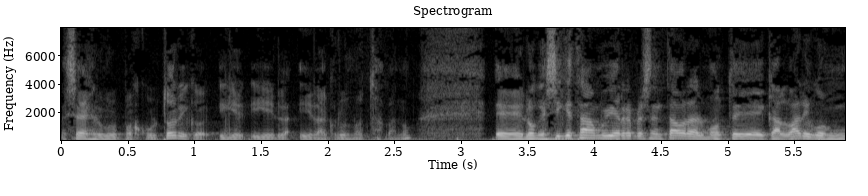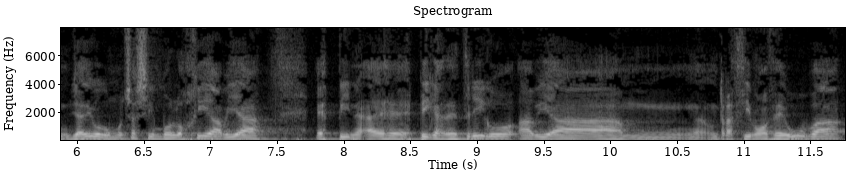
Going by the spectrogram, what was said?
Ese es el grupo escultórico y, y la, y la cruz no estaba, ¿no? Eh, lo que sí que estaba muy bien representado era el Monte Calvario, con, ya digo, con mucha simbología. Había espina- eh, espigas de trigo, había mm, racimos de uva,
